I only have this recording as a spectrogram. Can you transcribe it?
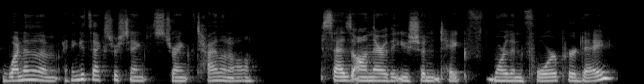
one of them, I think it's extra strength, strength Tylenol, says on there that you shouldn't take more than four per day.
